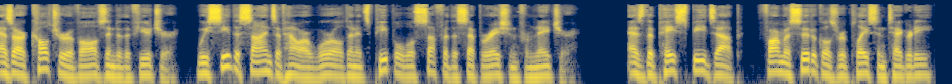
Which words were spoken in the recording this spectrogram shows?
As our culture evolves into the future, we see the signs of how our world and its people will suffer the separation from nature. As the pace speeds up, pharmaceuticals replace integrity,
